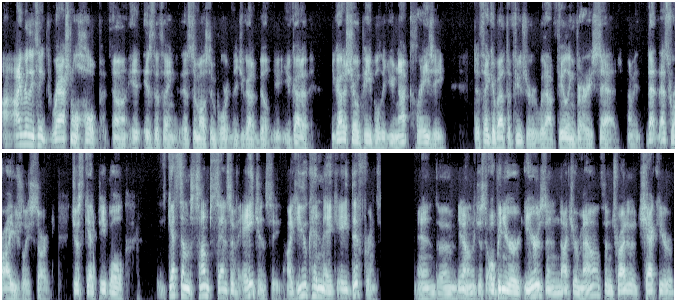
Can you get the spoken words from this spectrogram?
I, I really think rational hope uh, is, is the thing that's the most important that you got to build. You, you got to you got to show people that you're not crazy to think about the future without feeling very sad. I mean, that that's where I usually start. Just get people get them some sense of agency like you can make a difference and um, you know just open your ears and not your mouth and try to check your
